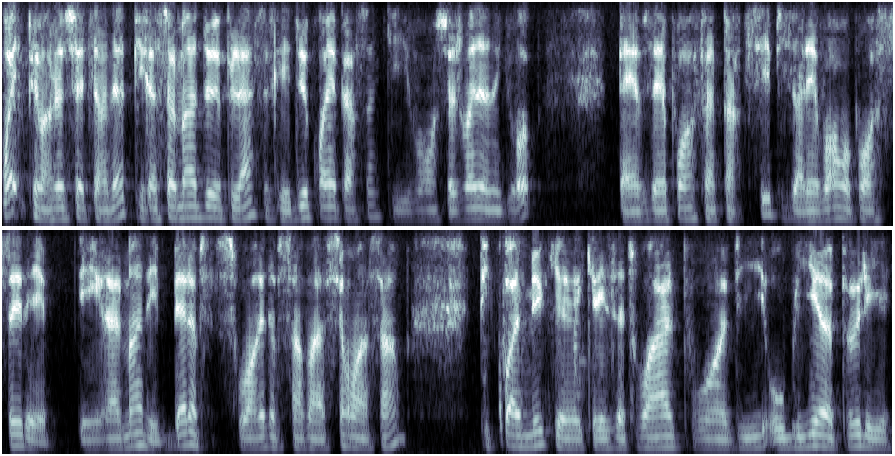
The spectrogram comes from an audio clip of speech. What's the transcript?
Oui, puis on va sur Internet. Puis il reste seulement deux places, parce que les deux premières personnes qui vont se joindre à notre groupe, ben, vous allez pouvoir faire partie, puis vous allez voir, on va passer des, des- des belles soirées d'observation ensemble. Puis quoi de mieux que, les étoiles pour oublier, un peu les,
